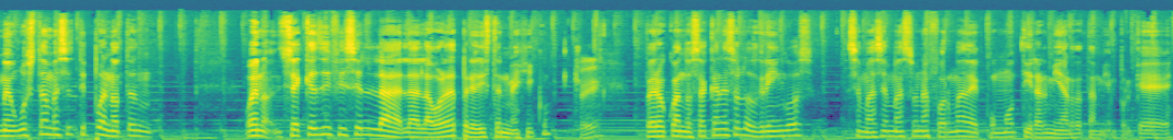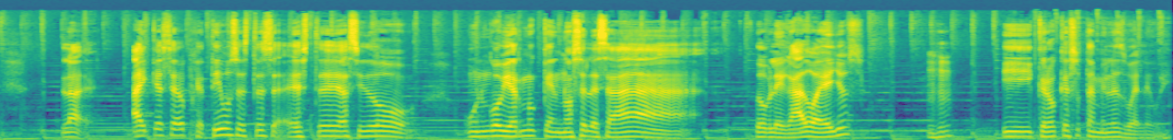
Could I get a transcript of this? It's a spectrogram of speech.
me gusta más ese tipo de notas. Bueno, sé que es difícil la, la labor de periodista en México. Sí. Pero cuando sacan eso los gringos, se me hace más una forma de cómo tirar mierda también, porque la, hay que ser objetivos. Este, este ha sido un gobierno que no se les ha doblegado a ellos. Y creo que eso también les duele, güey.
